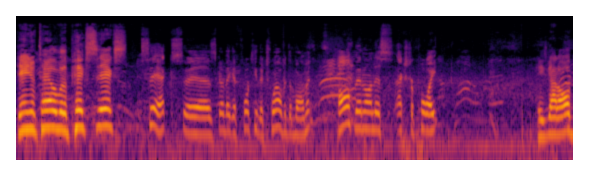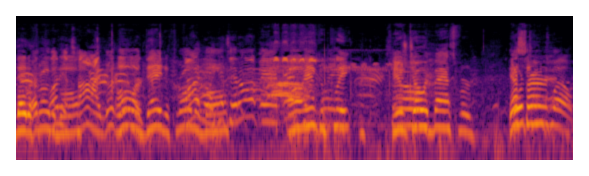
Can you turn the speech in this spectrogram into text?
Daniel Taylor with a pick six. Six is going to make it 14 to 12 at the moment. Hoffman on this extra point. He's got all day to That's throw the plenty of ball. time. Good All lord. day to throw the ball. gets it off Oh, and incomplete. Here's So- Joey Bassford. Yes, sir. 14-12.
